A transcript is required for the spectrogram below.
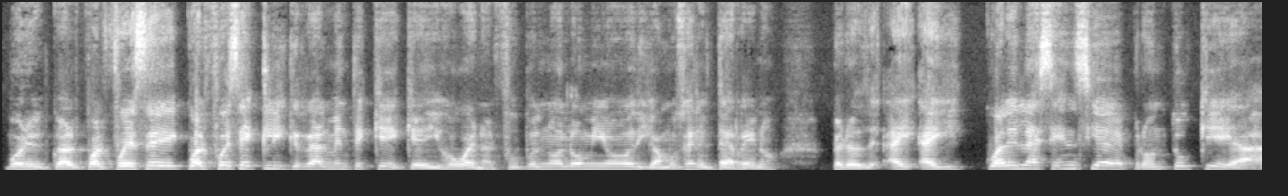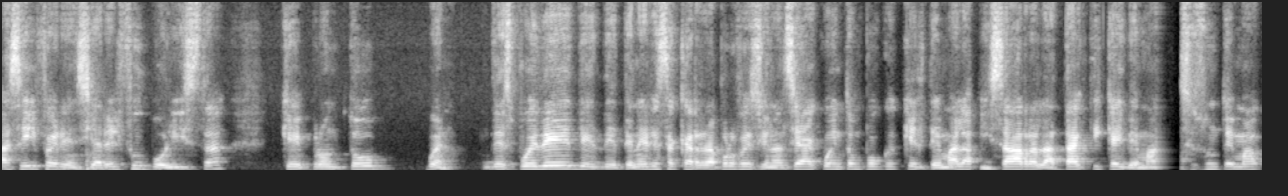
Bueno, ¿cuál, cuál fue ese, cuál ese clic realmente que, que, dijo, bueno, el fútbol no es lo mío, digamos, en el terreno, pero hay, hay, ¿cuál es la esencia de pronto que hace diferenciar el futbolista que pronto bueno, después de, tener esa carrera profesional se da cuenta un poco que el tema de la pizarra, la táctica y demás es un tema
